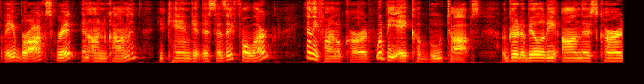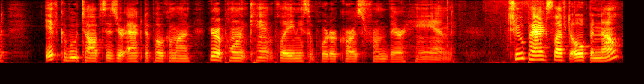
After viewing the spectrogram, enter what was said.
of a Brock's Grit, an uncommon. You can get this as a full art. And the final card would be a Kabutops. A good ability on this card. If Kabutops is your active Pokemon, your opponent can't play any supporter cards from their hand. Two packs left open now.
